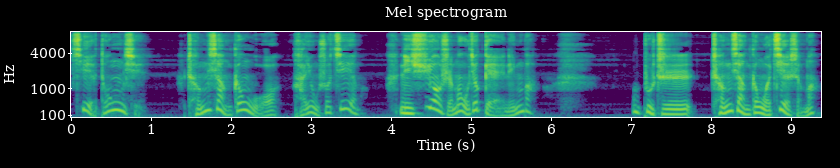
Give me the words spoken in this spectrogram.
借东西？丞相跟我还用说借吗？你需要什么，我就给您吧。不知丞相跟我借什么？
